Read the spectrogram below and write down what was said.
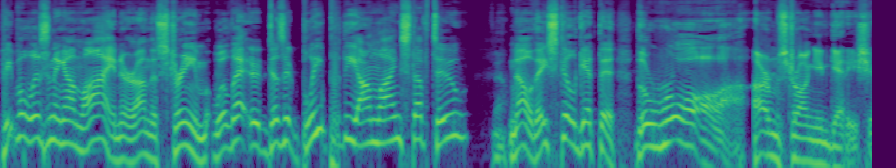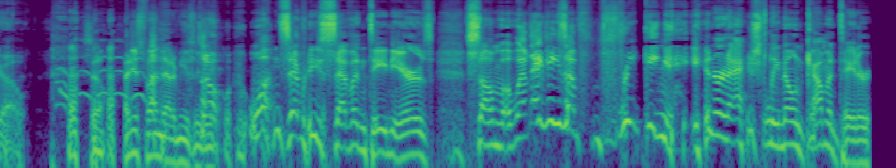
People listening online or on the stream, will that does it bleep the online stuff too? No. they still get the the raw Armstrong and Getty show. So I just find that amusing. So once every 17 years, some well, he's a freaking internationally known commentator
